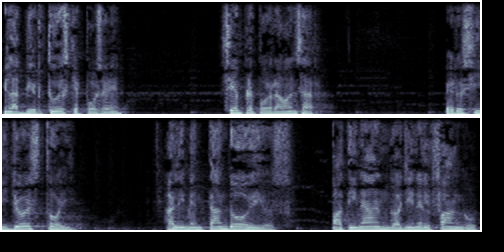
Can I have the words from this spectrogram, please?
en las virtudes que posee, siempre podrá avanzar. Pero si yo estoy alimentando odios, patinando allí en el fango,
